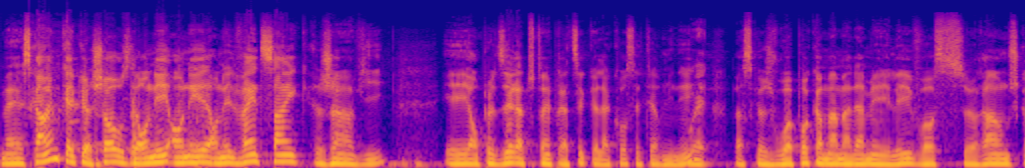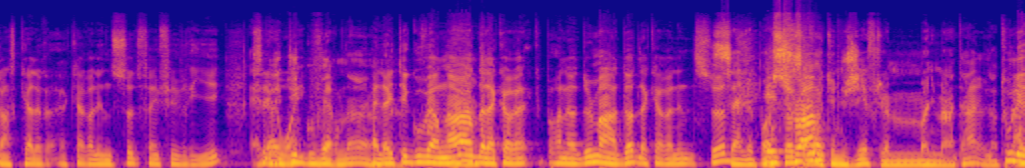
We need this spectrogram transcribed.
Mais c'est quand même quelque chose. On, est, on, est, on est le 25 janvier. Et on peut dire à toute fin pratique que la course est terminée. Parce que je vois pas comment Mme Haley va se rendre jusqu'en Caroline Sud fin février. Elle a été gouverneure. Elle a été gouverneure de la pendant deux mandats de la Caroline Sud. Ça n'a pas ça, ça va être une gifle monumentale. Tous, les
